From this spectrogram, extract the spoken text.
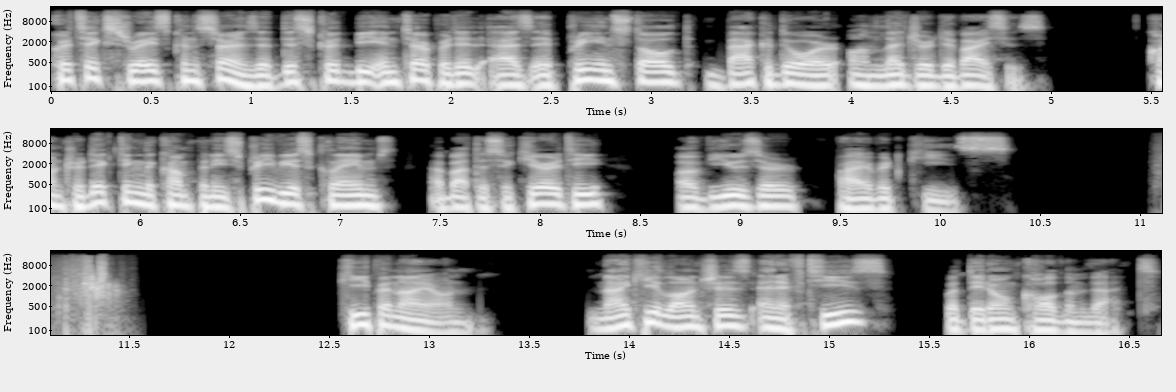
critics raise concerns that this could be interpreted as a pre installed backdoor on Ledger devices, contradicting the company's previous claims about the security of user private keys. Keep an eye on Nike launches NFTs, but they don't call them that.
